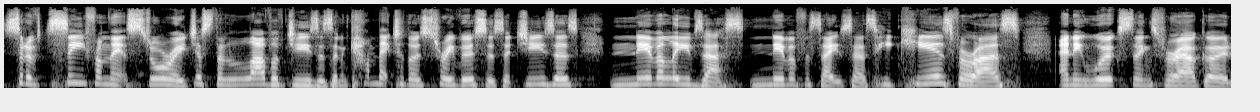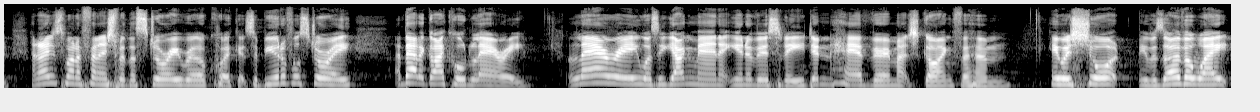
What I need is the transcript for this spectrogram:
sort of see from that story just the love of Jesus and come back to those three verses that Jesus never leaves us, never forsakes us. He cares for us and He works things for our good. And I just want to finish with a story real quick. It's a beautiful story about a guy called Larry. Larry was a young man at university. He didn't have very much going for him. He was short, he was overweight,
